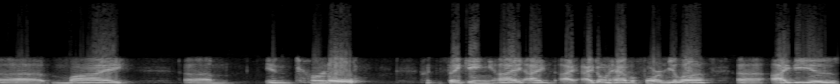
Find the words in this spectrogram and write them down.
uh, my um, internal thinking. I, I, I don't have a formula. Uh, ideas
